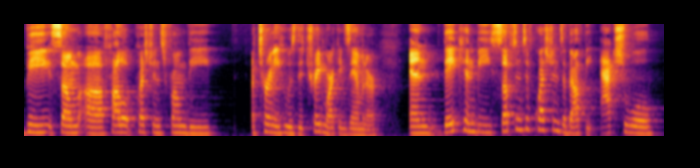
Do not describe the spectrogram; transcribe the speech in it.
be some uh, follow-up questions from the attorney who is the trademark examiner. And they can be substantive questions about the actual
